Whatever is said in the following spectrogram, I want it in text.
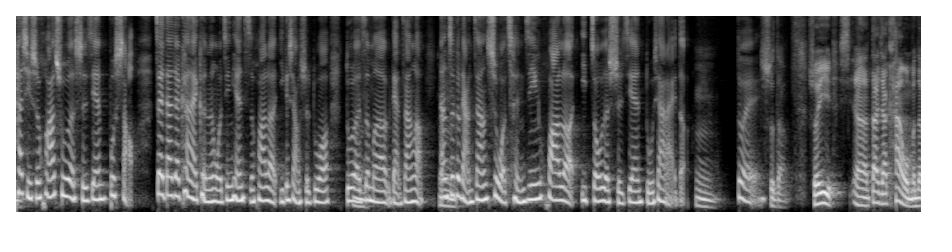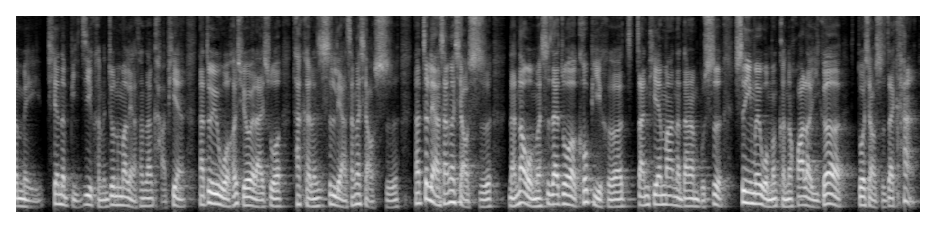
它其实花出的时间不少，在大家看来，可能我今天只花了一个小时多读了这么两章了，但这个两章是我曾经花了一周的时间读下来的。嗯。对，是的，所以呃，大家看我们的每天的笔记，可能就那么两三张卡片。那对于我和学伟来说，它可能是两三个小时。那这两三个小时，难道我们是在做 copy 和粘贴吗？那当然不是，是因为我们可能花了一个多小时在看，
